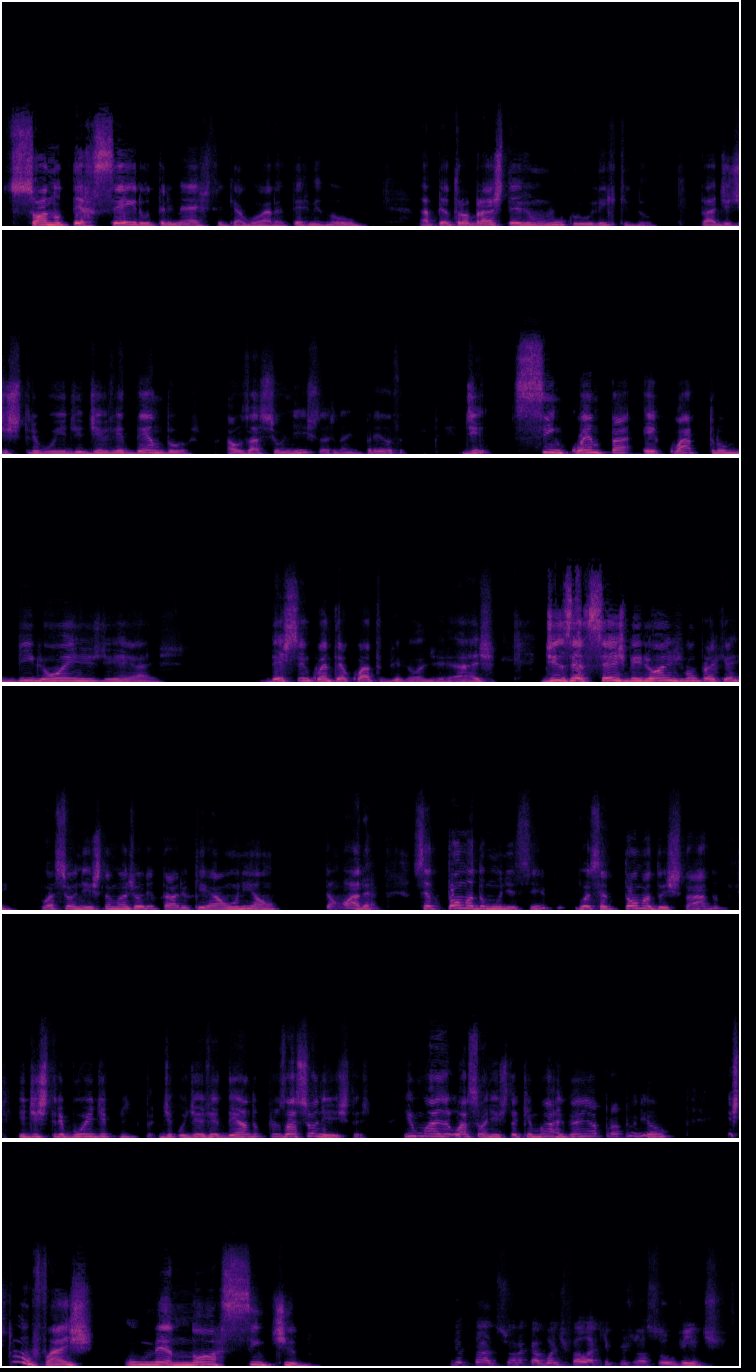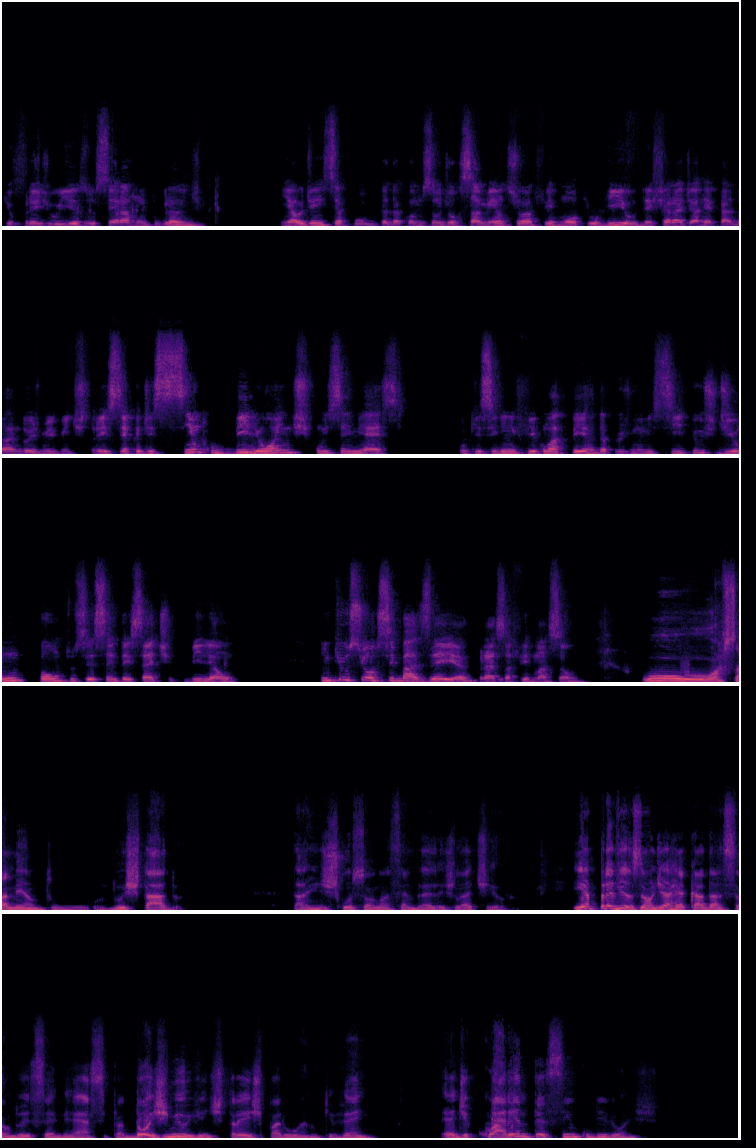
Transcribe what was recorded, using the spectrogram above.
só no terceiro trimestre que agora terminou, a Petrobras teve um lucro líquido para distribuir de dividendos aos acionistas da empresa de 54 bilhões de reais. Desses 54 bilhões de reais, 16 bilhões vão para quem? Para o acionista majoritário, que é a União. Então, olha, você toma do município, você toma do Estado e distribui de, de, o dividendo para os acionistas. E o, mais, o acionista que mais ganha é a própria União. Isto não faz o menor sentido. Deputado, o senhor acabou de falar aqui para os nossos ouvintes que o prejuízo será muito grande. Em audiência pública da Comissão de Orçamento, o senhor afirmou que o Rio deixará de arrecadar em 2023 cerca de 5 bilhões com ICMS, o que significa uma perda para os municípios de 1,67 bilhão. Em que o senhor se baseia para essa afirmação? O orçamento do Estado está em discussão na Assembleia Legislativa. E a previsão de arrecadação do ICMS para 2023, para o ano que vem, é de 45 bilhões.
